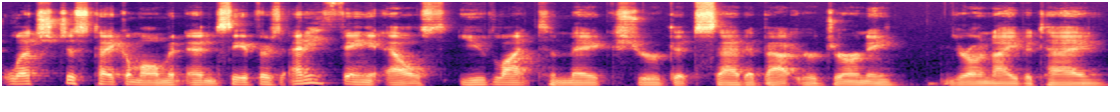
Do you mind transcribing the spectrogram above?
Let's just take a moment and see if there's anything else you'd like to make sure gets said about your journey, your own naivete,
